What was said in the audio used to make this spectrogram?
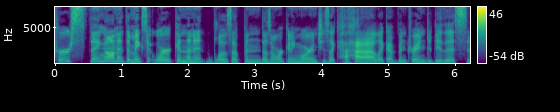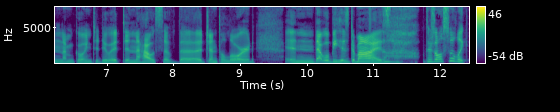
curse thing on it that makes it work and then it blows up and doesn't work anymore and she's like haha like i've been trained to do this and i'm going to do it in the house of the gentle lord and that will be his demise There's also like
